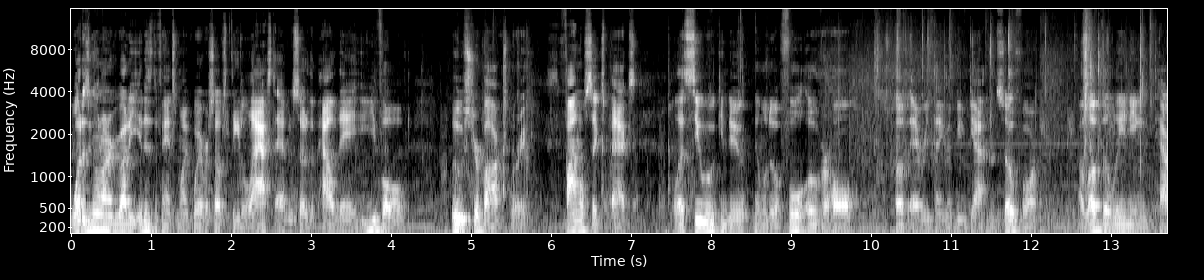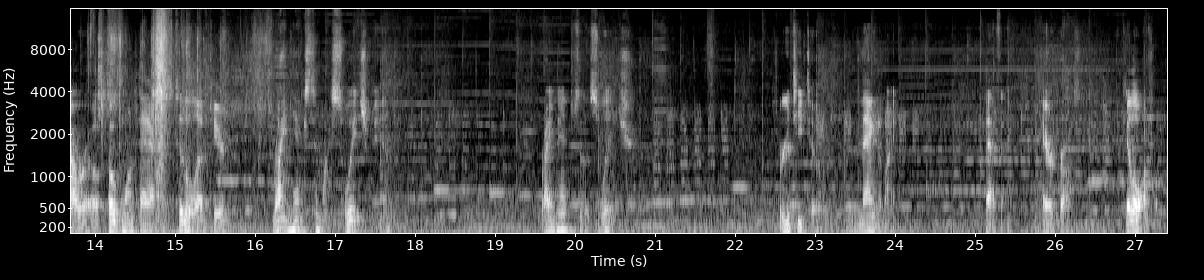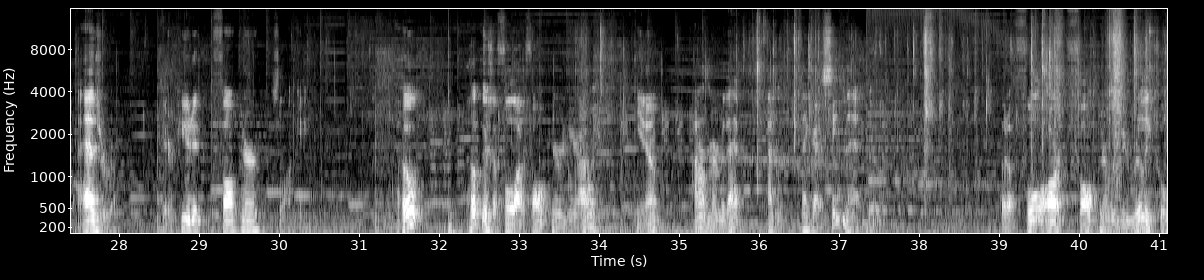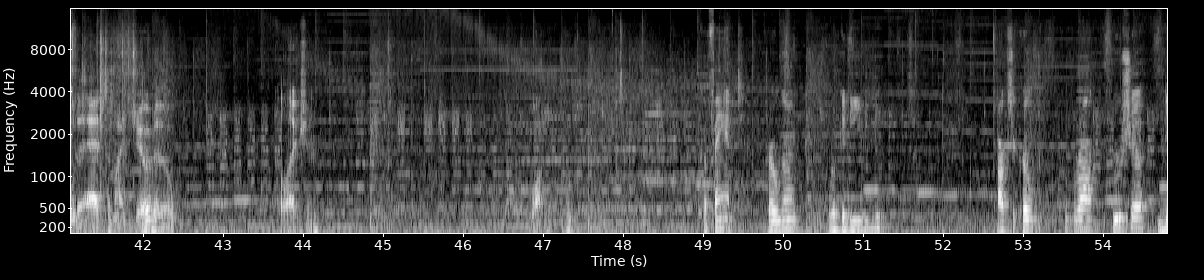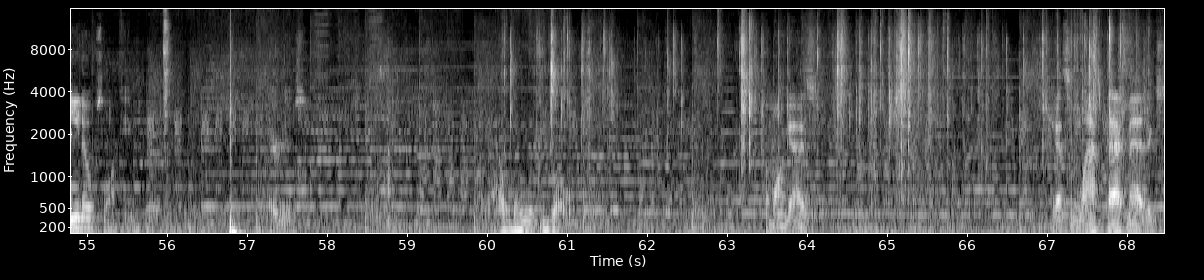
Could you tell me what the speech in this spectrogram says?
What is going on, everybody? It is the Phantom Mike. We have ourselves the last episode of the Paldea Evolved Booster Box Break. Final six packs. Let's see what we can do. Then we'll do a full overhaul of everything that we've gotten so far. I love the leaning tower of Pokemon packs to the left here. Right next to my Switch, man. Right next to the Switch. Sprigatito, Magnemite, that thing, Heracross, Kilowattrel, Azura, Therapeutic, Falkner, Slocking. I hope, I hope there's a full art Falkner in here. I don't, you know, I don't remember that. I don't think I've seen that though. But a full art Falkner would be really cool to add to my Johto collection. Water. Cufant, Croagunk, Rookidee, Toxicroak, Rock, Grusha, Dino, Slocking. On, guys. Got some last pack magics.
